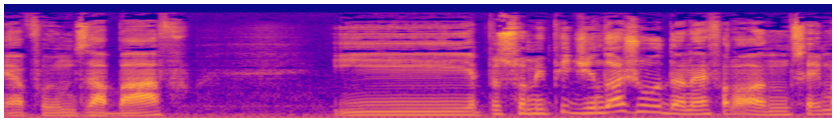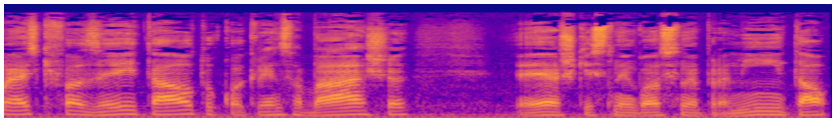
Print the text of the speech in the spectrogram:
né, foi um desabafo. E a pessoa me pedindo ajuda, né? Falou, ó, oh, não sei mais o que fazer e tal, tô com a crença baixa, é, acho que esse negócio não é para mim e tal.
